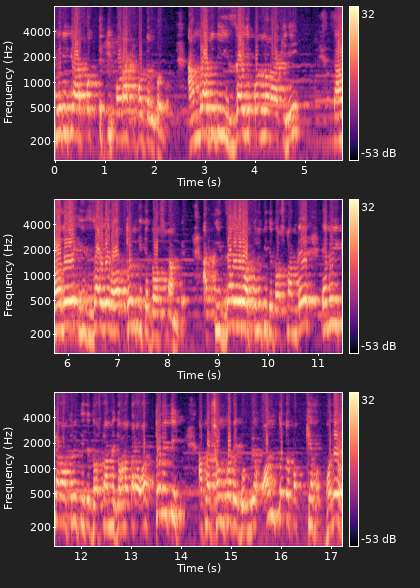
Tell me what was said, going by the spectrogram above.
আমেরিকার প্রত্যেকটি প্রোডাক্ট বর্জন করব। আমরা যদি ইসরায়েলি পণ্য না কিনি, তাহলে ইসরায়েলের অর্থনীতিতে দশ নামবে। আর ইসরায়েলের অর্থনীতিতে দশ নামবে আমেরিকার অর্থনীতিতে দশ নামবে জনতার অর্থনৈতিক আপনার সংকটে ভুগবে। অন্তত পক্ষে হলেও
